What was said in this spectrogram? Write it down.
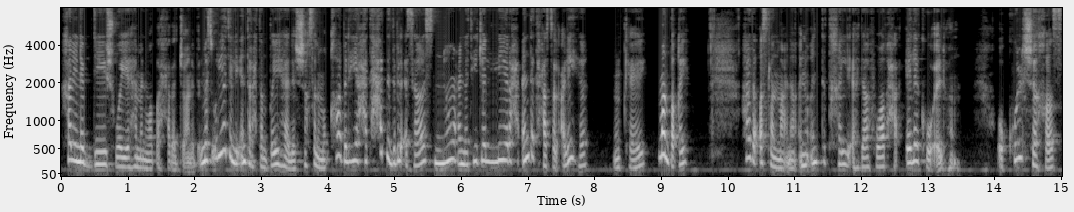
خلينا نبدي شوية هم نوضح هذا الجانب. المسؤوليات اللي أنت راح تنطيها للشخص المقابل هي حتحدد بالأساس نوع النتيجة اللي راح أنت تحصل عليها. أوكي؟ منطقي. هذا أصلا معناه أنه أنت تخلي أهداف واضحة إلك وإلهم. وكل شخص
